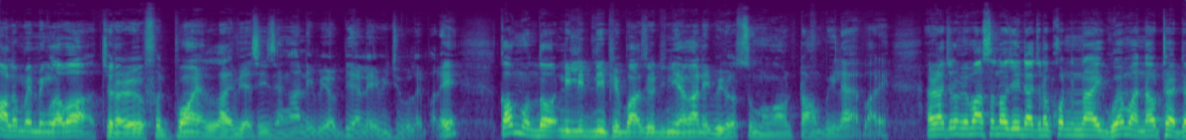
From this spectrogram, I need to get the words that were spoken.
အားလုံးပဲမင်္ဂလာပါကျွန်တော်တို့ Football and Live ရဲ့အစီအစဉ်ကနေပြီးတော့ပြန်လည်ပြီးကြိုလိုက်ပါတယ်ကောင်းမွန်သောနီလီနီဖြစ်ပါစို့ဒီနေရာကနေပြီးတော့စုမုံကောင်တောင်းပေးလိုက်ရပါတယ်အဲ့ဒါကျွန်တော်မြန်မာစံတော်ချိန်ဒါကျွန်တော်9နာရီခွဲမှာနောက်ထပ်တ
